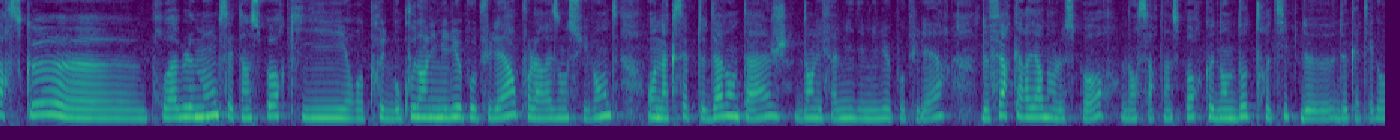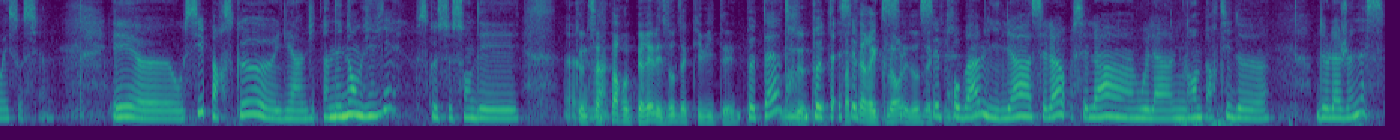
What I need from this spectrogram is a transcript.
parce que euh, probablement que c'est un sport qui recrute beaucoup dans les milieux populaires pour la raison suivante. On accepte davantage dans les familles des milieux populaires de faire carrière dans le sport, dans certains sports, que dans d'autres types de, catégories sociales. Et euh, aussi parce qu'il euh, il y a un, énorme vivier, parce que ce sont des... que ne savent pas repérer les autres activités. Peut-être, peut-être. C'est probable, y c'est là, c'est là où il a une grande partie de, de la jeunesse,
